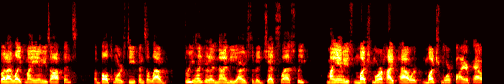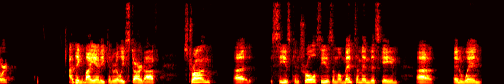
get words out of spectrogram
but I like Miami's offense. Uh, Baltimore's defense allowed 390 yards to the Jets last week, Miami is much more high powered, much more firepower. I think Miami can really start off strong, uh, seize control, seize the momentum in this game, uh, and win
